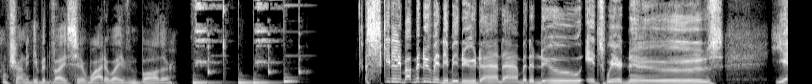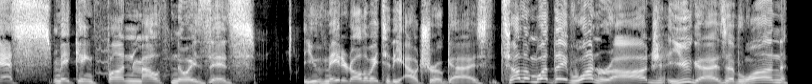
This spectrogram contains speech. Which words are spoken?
I'm trying to give advice here. Why do I even bother? It's weird news. Yes, making fun mouth noises. You've made it all the way to the outro, guys. Tell them what they've won, Raj. You guys have won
